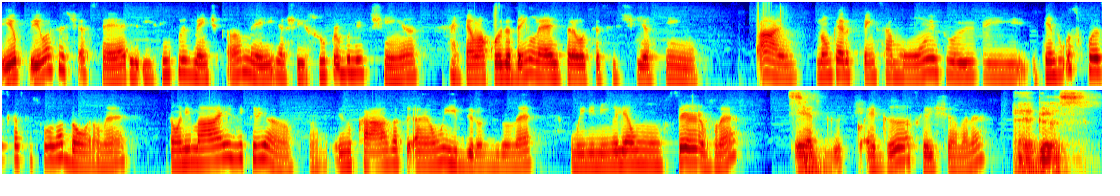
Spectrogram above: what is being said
eu, eu assisti a série e simplesmente amei, achei super bonitinha. É uma coisa bem leve para você assistir assim. Ah, não quero pensar muito. E tem duas coisas que as pessoas adoram, né? São animais e criança. E no caso, é um híbrido, né? O menininho, ele é um cervo, né? É, é Gus que ele chama, né? É Gus.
